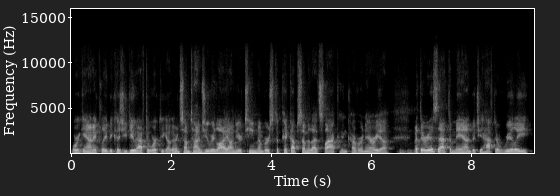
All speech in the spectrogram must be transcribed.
organically because you do have to work together. And sometimes you rely on your team members to pick up some of that slack and cover an area. Mm-hmm. But there is that demand, but you have to really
